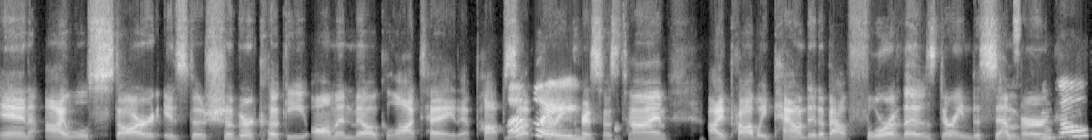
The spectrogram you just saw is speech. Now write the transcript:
And I will start. It's the sugar cookie almond milk latte that pops Lovely. up during Christmas time. I probably pounded about four of those during December. sprinkles?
